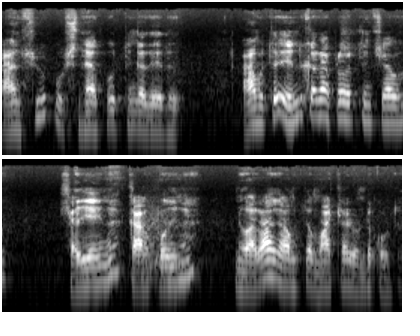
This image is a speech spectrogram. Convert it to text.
ఆయన చూపు స్నేహపూర్తంగా లేదు. ఆమెతో ఎందుకు అలా ప్రవర్తించావు? సరి అయినా కాకపోయినా నువ్వు అలాగ ఆమెతో మాట్లాడి ఉండకూడదు.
